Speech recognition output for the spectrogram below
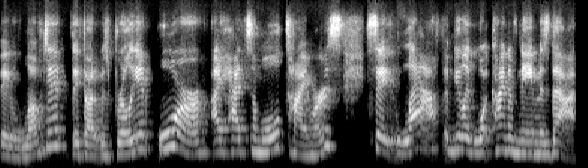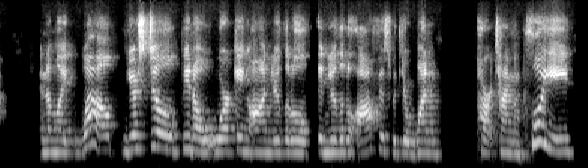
they loved it, they thought it was brilliant, or I had some old timers say, laugh and be like, what kind of name is that? And I'm like, well, you're still, you know, working on your little in your little office with your one part-time employee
